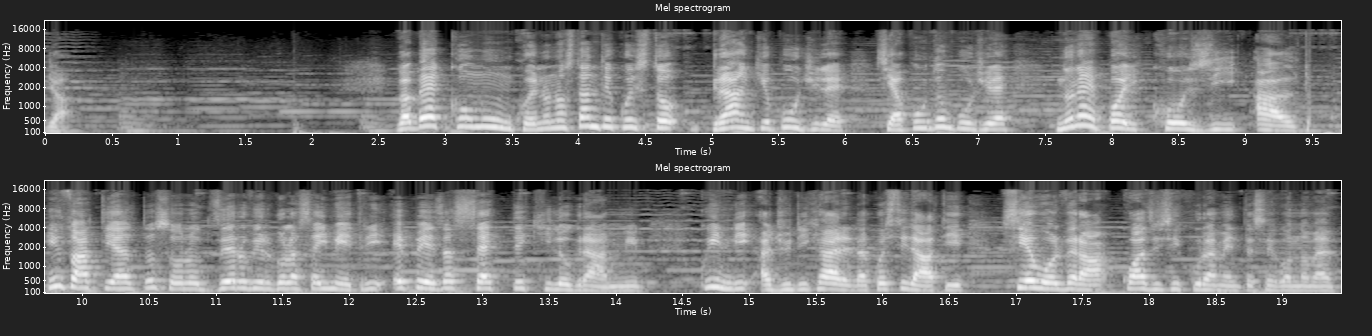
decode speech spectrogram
Già. Vabbè, comunque, nonostante questo granchio pugile sia appunto un pugile, non è poi così alto. Infatti è alto solo 0,6 metri e pesa 7 kg. Quindi, a giudicare da questi dati, si evolverà quasi sicuramente secondo me.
